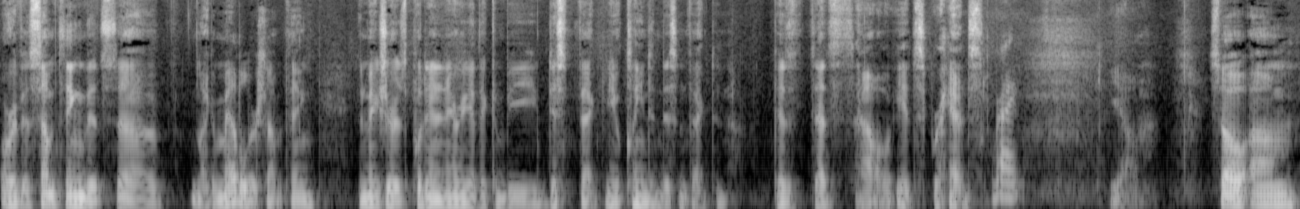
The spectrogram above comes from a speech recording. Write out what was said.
or if it's something that's uh, like a metal or something, then make sure it's put in an area that can be disinfected, you know, cleaned and disinfected, because that's how it spreads. Right. Yeah. So um,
